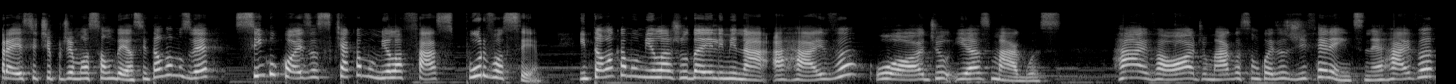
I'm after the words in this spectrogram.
para esse tipo de emoção densa. Então vamos ver cinco coisas que a camomila faz por você. Então a camomila ajuda a eliminar a raiva, o ódio e as mágoas. Raiva, ódio, mágoa são coisas diferentes, né? Raiva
